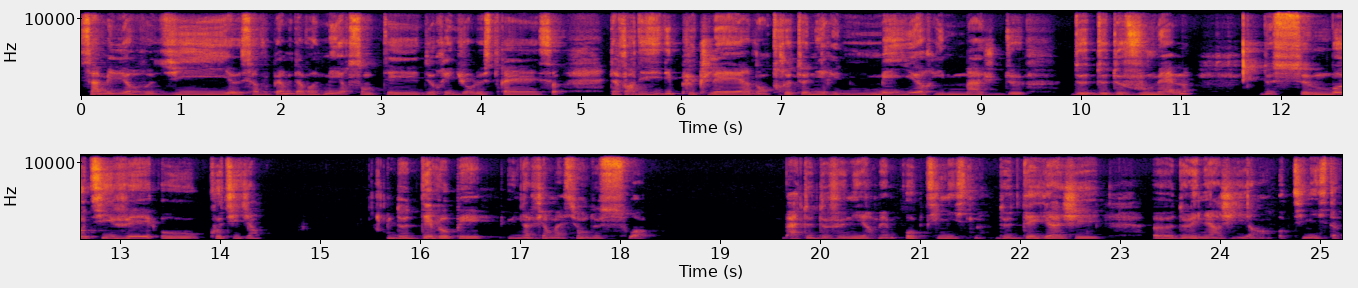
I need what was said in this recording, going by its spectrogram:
Ça améliore votre vie, euh, ça vous permet d'avoir une meilleure santé, de réduire le stress, d'avoir des idées plus claires, d'entretenir une meilleure image de, de, de, vous-même, de se motiver au quotidien, de développer une affirmation de soi, bah, de devenir même optimiste, de dégager euh, de l'énergie, hein, optimiste,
